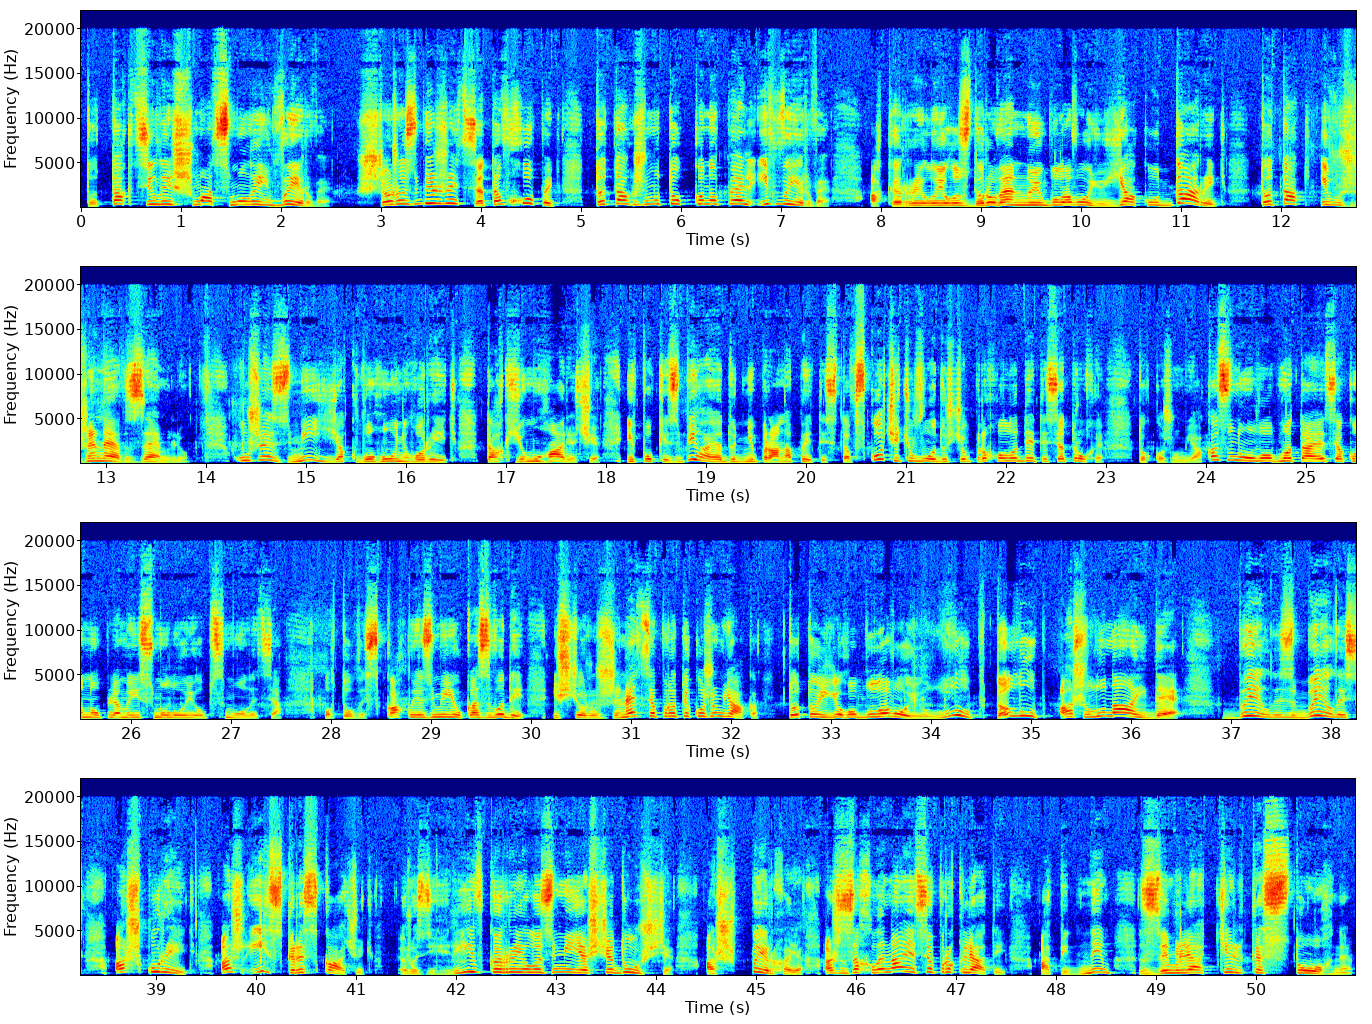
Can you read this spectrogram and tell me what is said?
то так цілий шмат смоли й вирве. Що розбіжиться та вхопить, то так жмуток конопель і вирве, а Кирило його здоровенною булавою як ударить, то так і вжене в землю. Уже змій, як вогонь горить, так йому гаряче, і поки збігає до Дніпра напитись та вскочить у воду, щоб прохолодитися трохи, то кожум'яка знову обмотається коноплями і смолою обсмолиться. Ото вискакує зміюка з води, і що розженеться проти кожум'яка, то той його булавою луп та луп, аж луна йде. Бились, бились, аж курить, аж іскри скачуть. Розігрів Кирило Змія ще дужче, аж пирхає, аж захлинається проклятий, а під ним земля тільки стогне.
